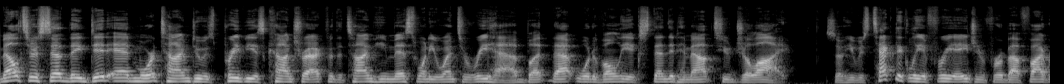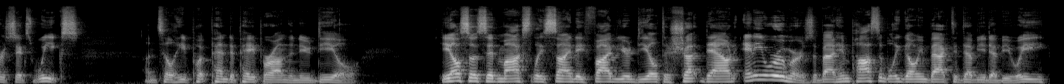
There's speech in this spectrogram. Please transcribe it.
Meltzer said they did add more time to his previous contract for the time he missed when he went to rehab, but that would have only extended him out to July. So he was technically a free agent for about five or six weeks until he put pen to paper on the new deal. He also said Moxley signed a five year deal to shut down any rumors about him possibly going back to WWE,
